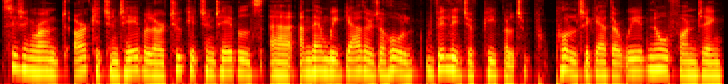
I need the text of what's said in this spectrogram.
sitting around our kitchen table or two kitchen tables, uh, and then we gathered a whole village of people to p- pull together. We had no funding,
